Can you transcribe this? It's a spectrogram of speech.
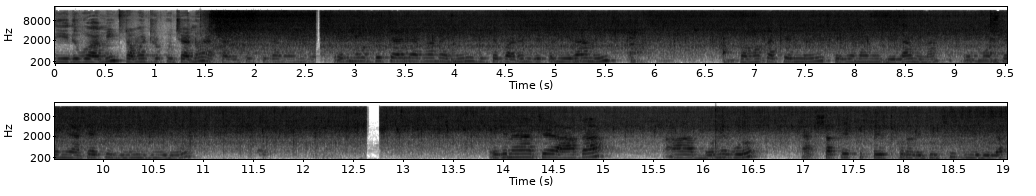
দিয়ে দেবো আমি টমেটোর কুচানো একটা রেখেছিলাম আমি। এর মধ্যে চাইলে আপনারা হিং দিতে পারেন, যেহেতু নিরামিষ আমার কাছে নেই সেই জন্য আমি দিলাম না। এর মধ্যে আমি একে একে জিনিস দিয়ে দেবো। এখানে আছে আদা আর ধনে গুঁড়ো একসাথে একটু পেস্ট করে রেখেছি, দিয়ে দিলাম।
